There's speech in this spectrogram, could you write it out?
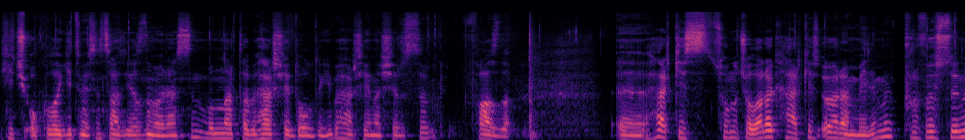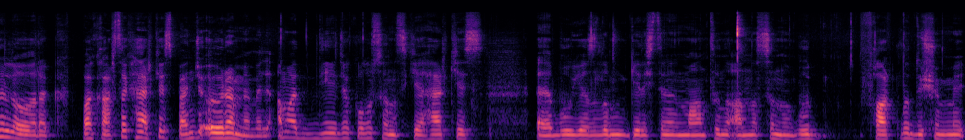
hiç okula gitmesin sadece yazılım öğrensin. Bunlar tabi her şeyde olduğu gibi her şeyin aşırısı fazla. E, herkes sonuç olarak herkes öğrenmeli mi? Profesyonel olarak bakarsak herkes bence öğrenmemeli. Ama diyecek olursanız ki herkes e, bu yazılım geliştirmenin mantığını anlasın mı? Bu farklı düşünme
